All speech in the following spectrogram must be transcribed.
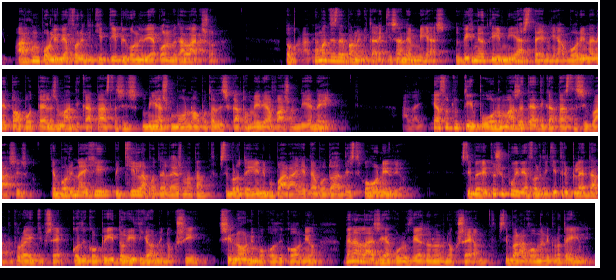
Υπάρχουν πολύ διαφορετικοί τύποι γονιδιακών μεταλλάξεων. Το παράδειγμα της δρεπανοκυταρικής ανεμίας δείχνει ότι η μία ασθένεια μπορεί να είναι το αποτέλεσμα αντικατάστασης μίας μόνο από τα δισεκατομμύρια βάσεων DNA. Αλλαγή αυτού του τύπου ονομάζεται αντικατάσταση βάσης και μπορεί να έχει ποικίλα αποτελέσματα στην πρωτεΐνη που παράγεται από το αντίστοιχο γονίδιο. Στην περίπτωση που η διαφορετική τριπλέτα που προέκυψε κωδικοποιεί το ίδιο αμινοξύ, συνώνυμο κωδικόνιο, δεν αλλάζει η ακολουθία των αμινοξέων στην παραγόμενη πρωτεΐνη.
